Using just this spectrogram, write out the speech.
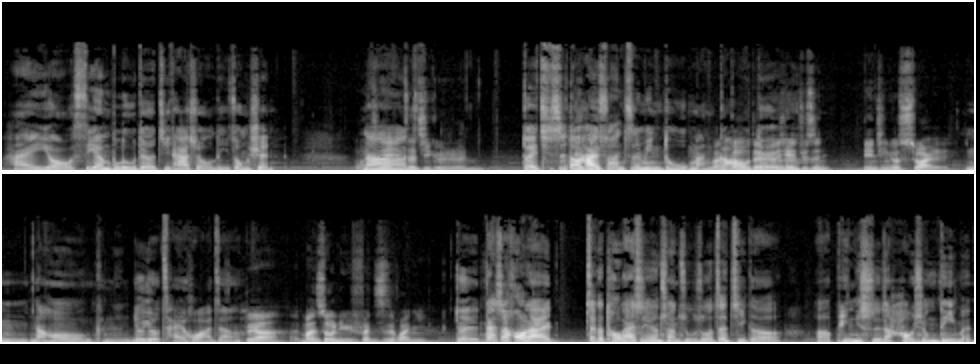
还有 CNBLUE 的吉他手李宗炫。那这几个人，对，其实都还算知名度蛮高，高的，而且就是年轻又帅，哎，嗯，然后可能又有才华，这样。对啊，蛮受女粉丝欢迎。对，但是后来这个偷拍事件传出，说这几个呃平时的好兄弟们。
